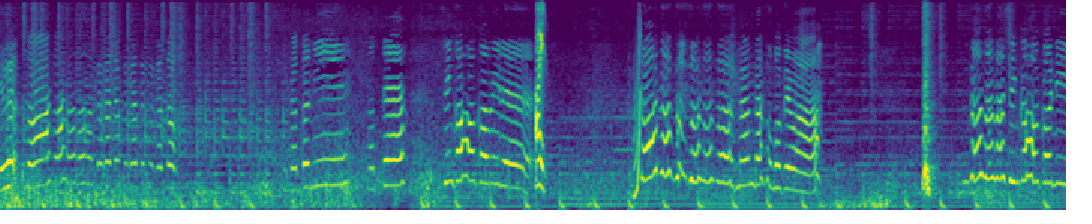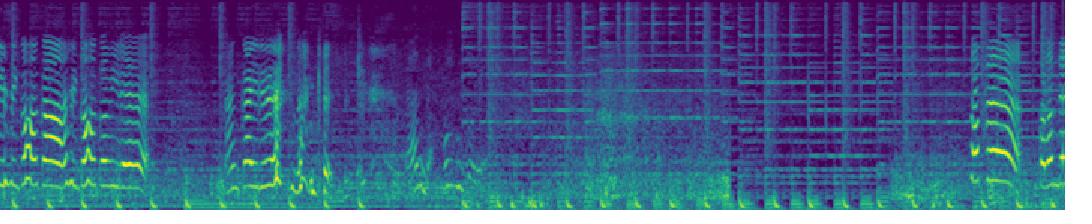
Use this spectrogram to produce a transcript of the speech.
逆そうそうそうそうかかとかかかかとかかとに乗って進行方向見るはいそうそうそうそうそうそうなんだその手はそうそうそう進行方向に進行方向進行方向見る何かいる何かいるなんだ何これストップ転んで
